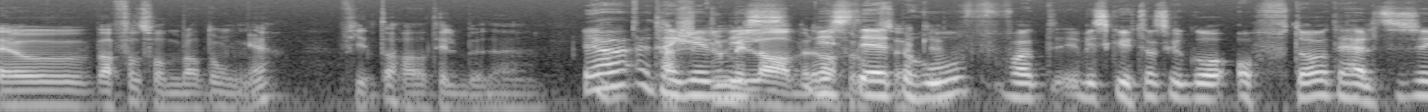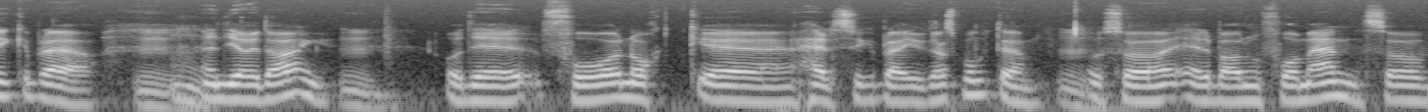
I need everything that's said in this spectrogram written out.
er jo i hvert fall sånn blant unge fint å ha tilbudet. Ja, jeg tenker hvis, lavere hvis det er et behov for at hvis gutter skal gå oftere til helsesykepleier Mm. enn de gjør i dag, Mm. og det er få nok eh, helsesykepleiere i utgangspunktet, Mm. og så er det bare noen få menn, så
